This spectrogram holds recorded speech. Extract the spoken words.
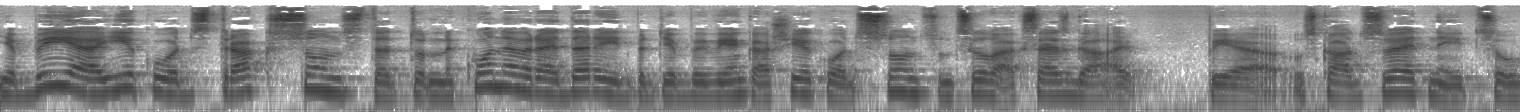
ja bija iekodas traks suns, tad tur neko nevarēja darīt, bet ja bija vienkārši iekodas suns un cilvēks aizgāja pie, uz kādu svētnīcu,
